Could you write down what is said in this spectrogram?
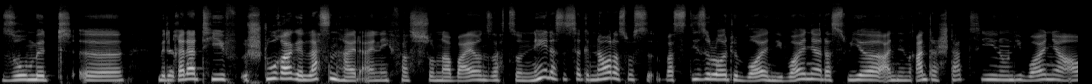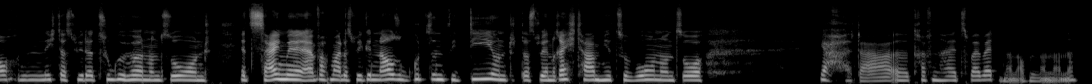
so mit, äh, mit relativ sturer Gelassenheit eigentlich fast schon dabei und sagt so, nee, das ist ja genau das, was, was diese Leute wollen. Die wollen ja, dass wir an den Rand der Stadt ziehen und die wollen ja auch nicht, dass wir dazugehören und so. Und jetzt zeigen wir denen einfach mal, dass wir genauso gut sind wie die und dass wir ein Recht haben, hier zu wohnen und so. Ja, da äh, treffen halt zwei Welten dann aufeinander, ne?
